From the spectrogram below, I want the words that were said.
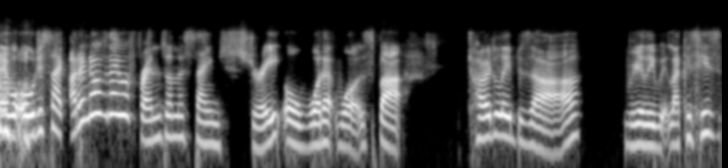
they were all just like I don't know if they were friends on the same street or what it was, but totally bizarre. Really, like, because his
